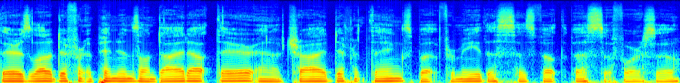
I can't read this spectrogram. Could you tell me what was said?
there's a lot of different opinions on diet out there, and I've tried different things, but for me, this has felt the best so far. So,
